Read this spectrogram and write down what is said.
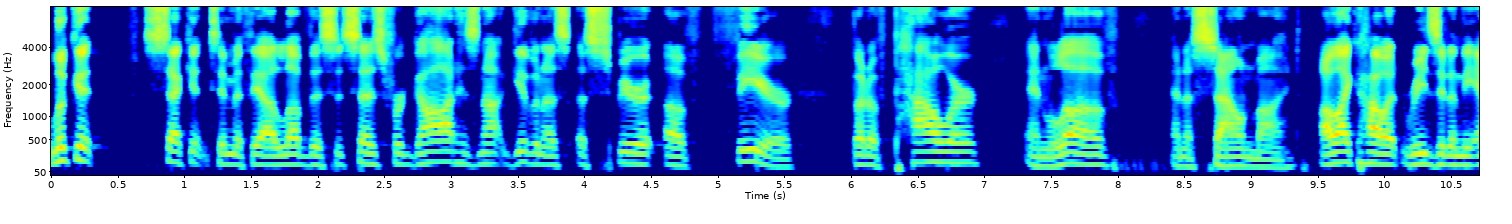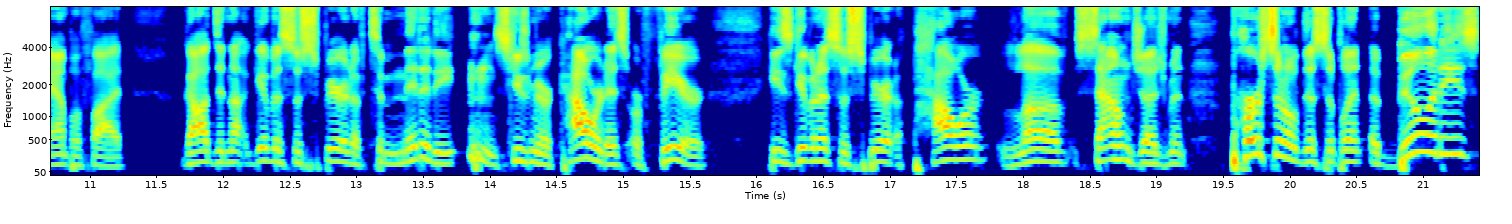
Look at Second Timothy. I love this. It says, For God has not given us a spirit of fear, but of power and love and a sound mind. I like how it reads it in the Amplified. God did not give us a spirit of timidity, excuse me, or cowardice or fear. He's given us a spirit of power, love, sound judgment, personal discipline, abilities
